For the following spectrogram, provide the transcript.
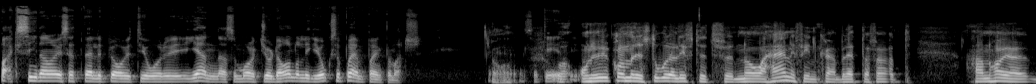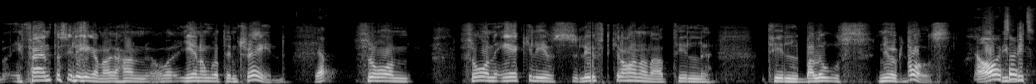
backsidan har ju sett väldigt bra ut i år igen. Alltså Mark Giordano ligger ju också på en poäng per match. Ja. Eh, det, och, och, nu kommer det stora lyftet för Noah Hannifin kan jag berätta för att han har ju, i fantasyligan har ju han genomgått en trade. Ja. Från, från Ekelivs lyftkranarna till, till Balus New York Dolls. Ja, exakt.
